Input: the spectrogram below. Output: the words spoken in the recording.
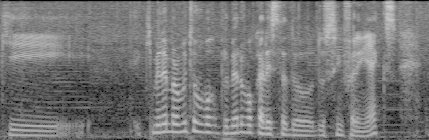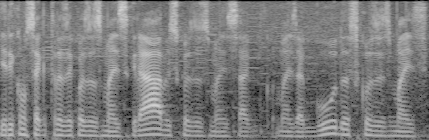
que que me lembra muito o primeiro vocalista do, do Symphony X. E ele consegue trazer coisas mais graves, coisas mais, mais agudas, coisas mais.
